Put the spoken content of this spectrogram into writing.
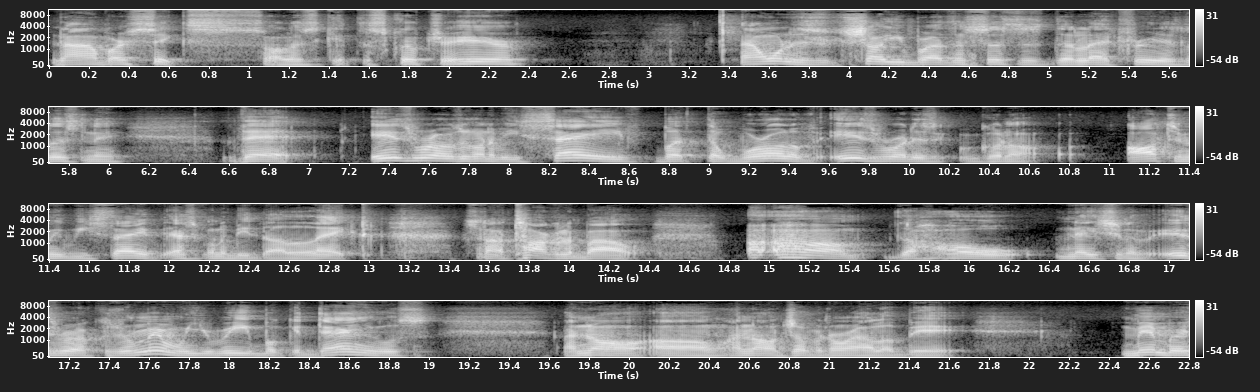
9, verse 6. So let's get the scripture here. I wanted to show you, brothers and sisters, the elect is listening, that Israel is going to be saved, but the world of Israel is going to ultimately be saved. That's going to be the elect. It's not talking about um, the whole nation of Israel. Because remember, when you read Book of Daniel's, I know um, I know I'm jumping around a little bit. Remember,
